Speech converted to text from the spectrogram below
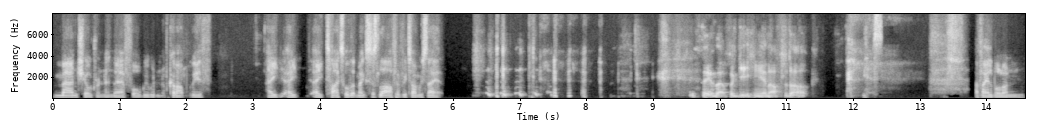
man children, and therefore we wouldn't have come up with a a, a title that makes us laugh every time we say it. Save that for geeking in after dark. Yes, available on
